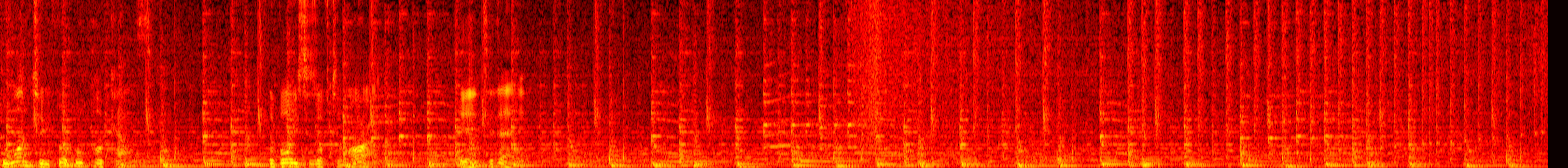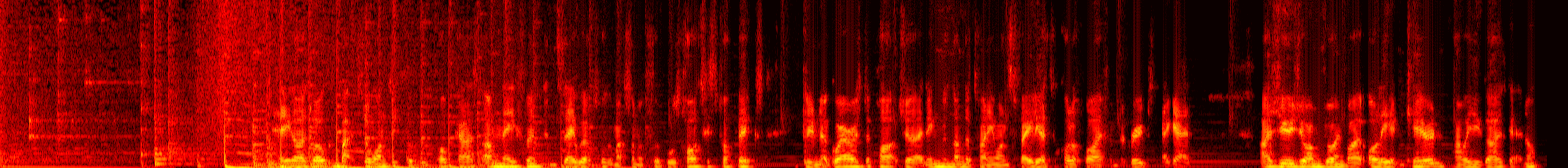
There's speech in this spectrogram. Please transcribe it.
the One Two Football Podcast. The voices of tomorrow, here today. Hey guys, welcome back to the One Two Football Podcast. I'm Nathan, and today we're talking about some of football's hottest topics, including Aguero's departure and England under 21's failure to qualify from the groups again. As usual, I'm joined by Ollie and Kieran. How are you guys getting on?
